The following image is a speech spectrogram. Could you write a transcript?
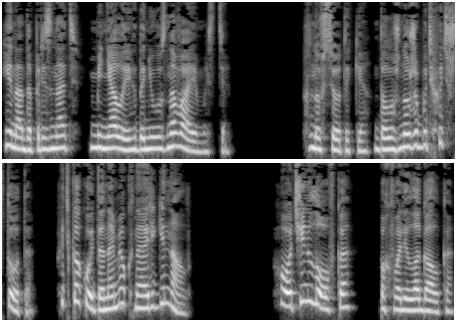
И, надо признать, меняла их до неузнаваемости. Но все-таки должно же быть хоть что-то, хоть какой-то намек на оригинал. «Очень ловко», — похвалила Галка.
